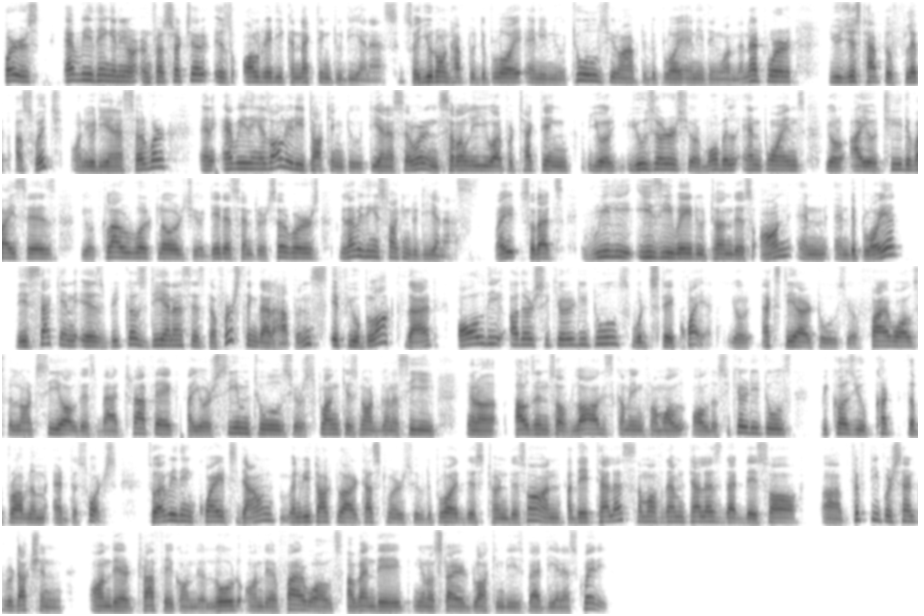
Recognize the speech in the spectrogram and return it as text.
First, everything in your infrastructure is already connecting to DNS. So you don't have to deploy any new tools. You don't have to deploy anything on the network. You just have to flip a switch on your DNS server, and everything is already talking to DNS server. And suddenly you are protecting your users, your mobile endpoints, your IoT devices, your cloud workloads, your data center servers, because everything is talking to DNS. Right? So that's really easy way to turn this on and, and deploy it. The second is because DNS is the first thing that happens, if you blocked that, all the other security tools would stay quiet. Your XDR tools, your firewalls will not see all this bad traffic. Uh, your SIEM tools, your Splunk is not going to see you know, thousands of logs coming from all, all the security tools because you cut the problem at the source. So everything quiets down. When we talk to our customers who've deployed this, turned this on, uh, they tell us, some of them tell us that they saw 50% uh, reduction on their traffic, on their load, on their firewalls uh, when they you know, started blocking these bad DNS queries.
